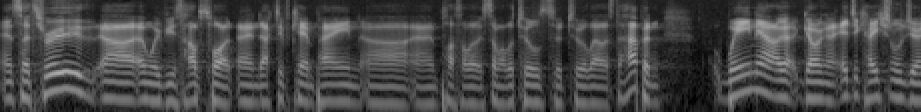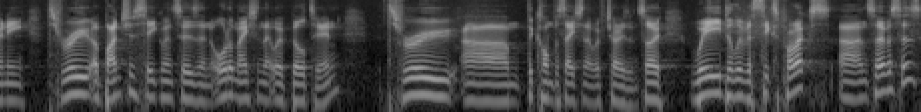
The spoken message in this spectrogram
And so through, uh, and we've used HubSpot and Active Campaign uh, and plus some other tools to, to allow this to happen. We now are going on an educational journey through a bunch of sequences and automation that we've built in through um, the conversation that we've chosen. So we deliver six products uh, and services.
